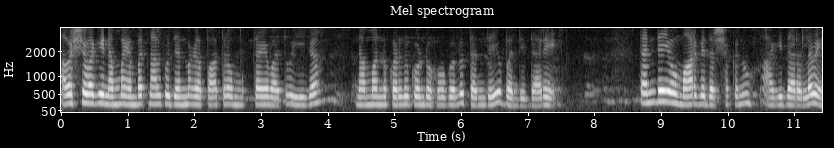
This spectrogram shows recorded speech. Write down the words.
ಅವಶ್ಯವಾಗಿ ನಮ್ಮ ಎಂಬತ್ನಾಲ್ಕು ಜನ್ಮಗಳ ಪಾತ್ರವು ಮುಕ್ತಾಯವಾಯಿತು, ಈಗ ನಮ್ಮನ್ನು ಕರೆದುಕೊಂಡು ಹೋಗಲು ತಂದೆಯು ಬಂದಿದ್ದಾರೆ. ತಂದೆಯು ಮಾರ್ಗದರ್ಶಕನು ಆಗಿದ್ದಾರಲ್ಲವೇ?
